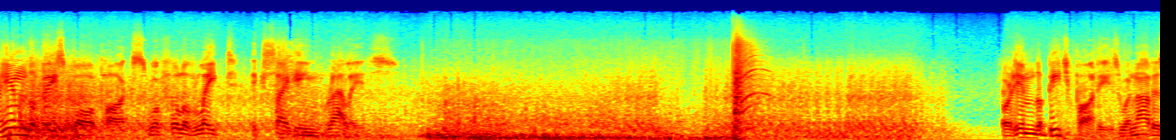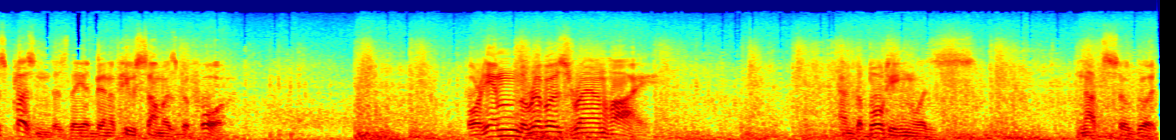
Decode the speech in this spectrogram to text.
For him, the baseball parks were full of late, exciting rallies. For him, the beach parties were not as pleasant as they had been a few summers before. For him, the rivers ran high, and the boating was not so good.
